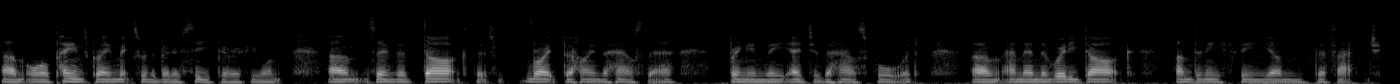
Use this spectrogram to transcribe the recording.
um, or Payne's Grey mixed with a bit of sepia if you want. Um, so the dark that's right behind the house there, bringing the edge of the house forward, um, and then the really dark underneath the um, the thatch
